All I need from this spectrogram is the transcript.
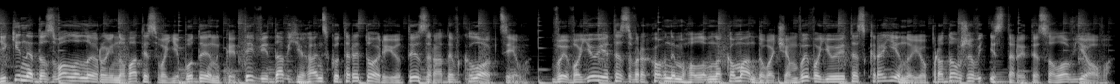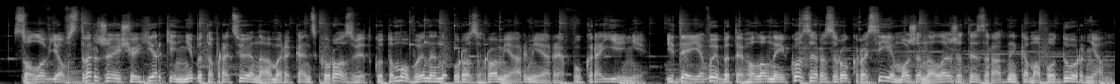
які не дозволили руйнувати свої будинки. Ти віддав гігантську територію, ти зрадив хлопців. Ви воюєте з верховним головнокомандувачем, ви воюєте з країною, продовжив істерити Соловйов. Соловйов стверджує, що Гіркін нібито працює на американську розвідку, тому винен у розгромі армії РФ в Україні. Ідея вибити головний козир з рук Росії може належати зрадникам або дурням.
